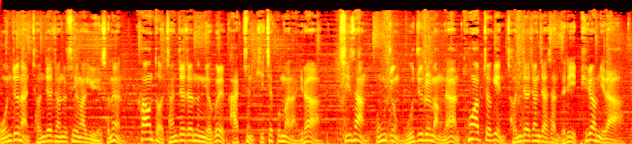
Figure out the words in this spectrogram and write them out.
온전한 전자전을 수행하기 위해서는 카운터 전자전 능력을 갖춘 기체뿐만 아니라 지상, 공중, 우주를 막는 통합적인 전자전 자산들이 필요합니다.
